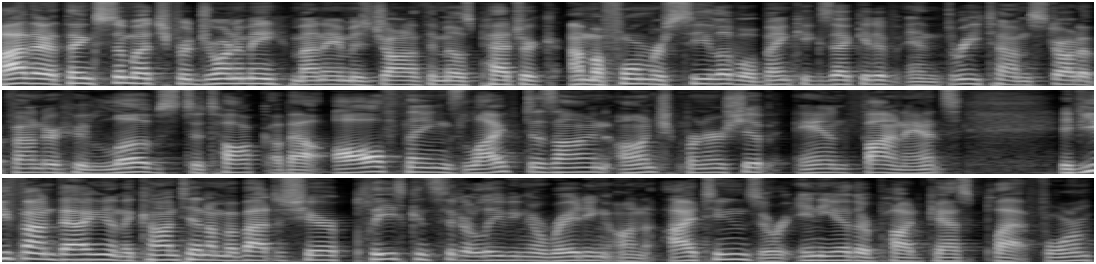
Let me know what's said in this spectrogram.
Hi there. Thanks so much for joining me. My name is Jonathan Mills Patrick. I'm a former C level bank executive and three time startup founder who loves to talk about all things life design, entrepreneurship, and finance. If you found value in the content I'm about to share, please consider leaving a rating on iTunes or any other podcast platform,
